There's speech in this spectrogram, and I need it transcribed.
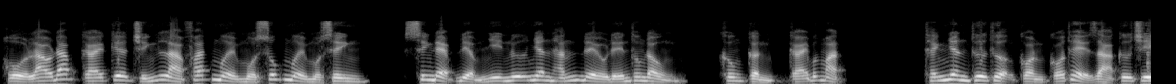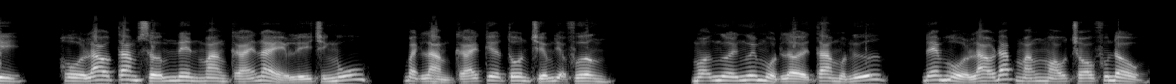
hồ lao đáp cái kia chính là phát 11 xúc 11 sinh, xinh đẹp điểm nhi nữ nhân hắn đều đến thông đồng, không cần cái bức mặt. Thánh nhân thư thượng còn có thể giả cư chi, hồ lao tam sớm nên mang cái này lý chính ngũ, bạch làm cái kia tôn chiếm địa phương. Mọi người ngươi một lời ta một ngữ, đem hồ lao đáp mắng máu chó phun đầu,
